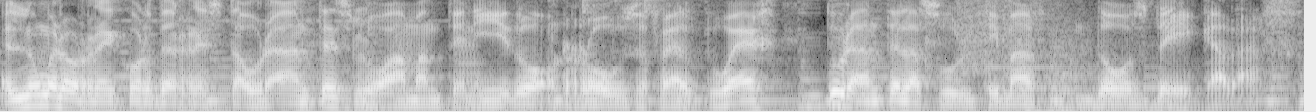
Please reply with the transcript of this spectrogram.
El número récord de restaurantes lo ha mantenido Roosevelt Weg durante las últimas dos décadas.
